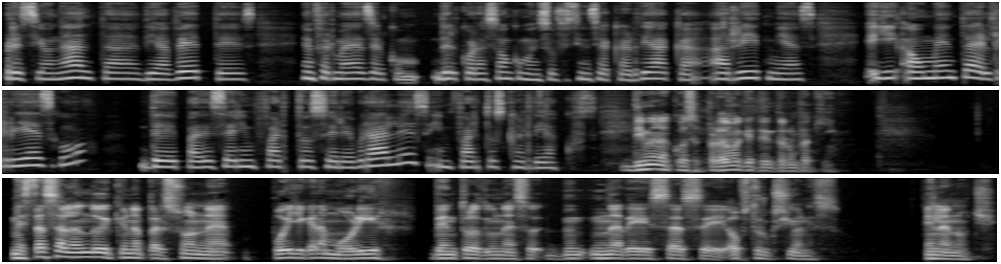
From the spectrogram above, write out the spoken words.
presión alta, diabetes, enfermedades del, del corazón como insuficiencia cardíaca, arritmias, y aumenta el riesgo de padecer infartos cerebrales, infartos cardíacos. Dime una cosa, perdóname que te interrumpa aquí. Me estás hablando de que una persona puede llegar a morir dentro de una, una de esas eh, obstrucciones en la noche.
